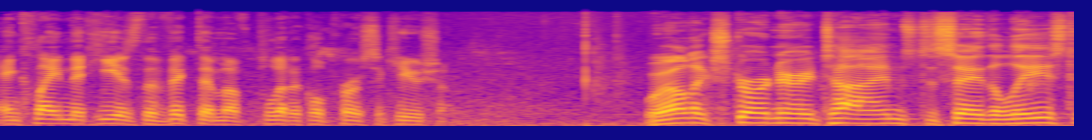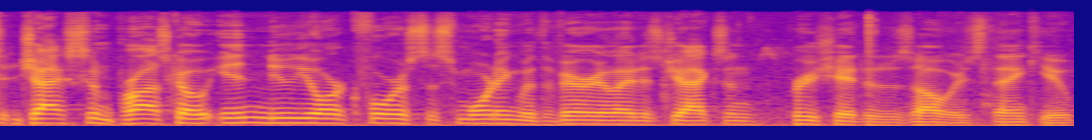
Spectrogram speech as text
and claim that he is the victim of political persecution. Well, extraordinary times to say the least. Jackson Proskow in New York for us this morning with the very latest. Jackson, appreciate it as always. Thank you.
